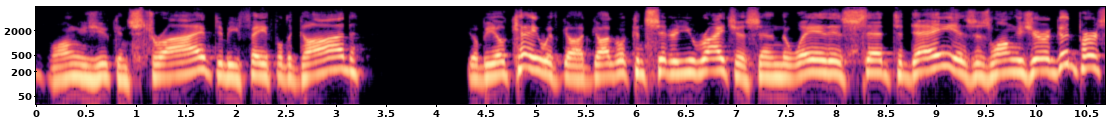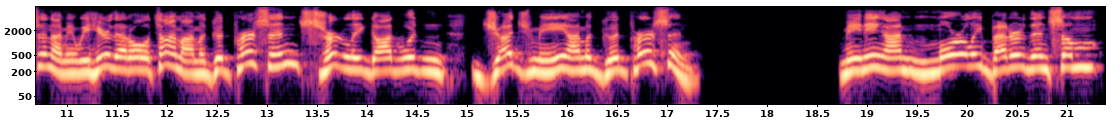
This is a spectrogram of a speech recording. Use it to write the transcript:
As long as you can strive to be faithful to God, you'll be okay with God. God will consider you righteous. And the way it is said today is as long as you're a good person. I mean, we hear that all the time. I'm a good person. Certainly God wouldn't judge me. I'm a good person. Meaning I'm morally better than some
